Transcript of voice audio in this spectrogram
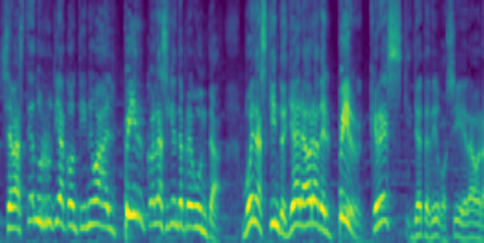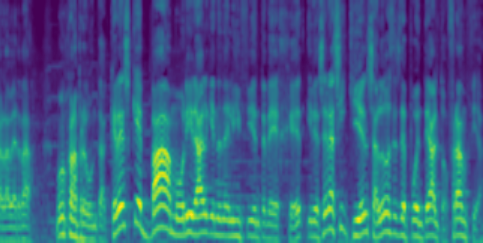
Sebastián Urrutia continúa el PIR con la siguiente pregunta. Buenas, Quinto, ya era hora del PIR. ¿Crees? Ya te digo, sí, era hora, la verdad. Vamos con la pregunta. ¿Crees que va a morir alguien en el incidente de Head? Y de ser así, ¿quién? Saludos desde Puente Alto, Francia.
